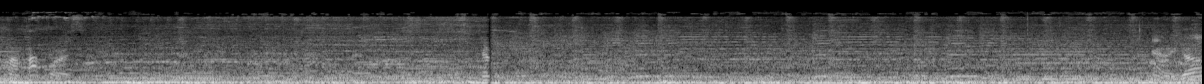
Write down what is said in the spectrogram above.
Come on, pop for us. Go.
